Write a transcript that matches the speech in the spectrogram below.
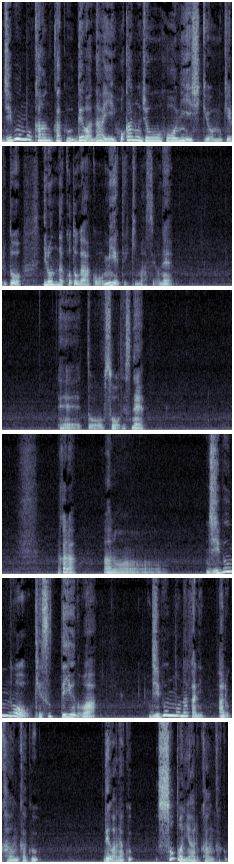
自分の感覚ではない他の情報に意識を向けると、いろんなことがこう見えてきますよね。えっ、ー、と、そうですね。だから、あのー、自分を消すっていうのは、自分の中にある感覚ではなく、外にある感覚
